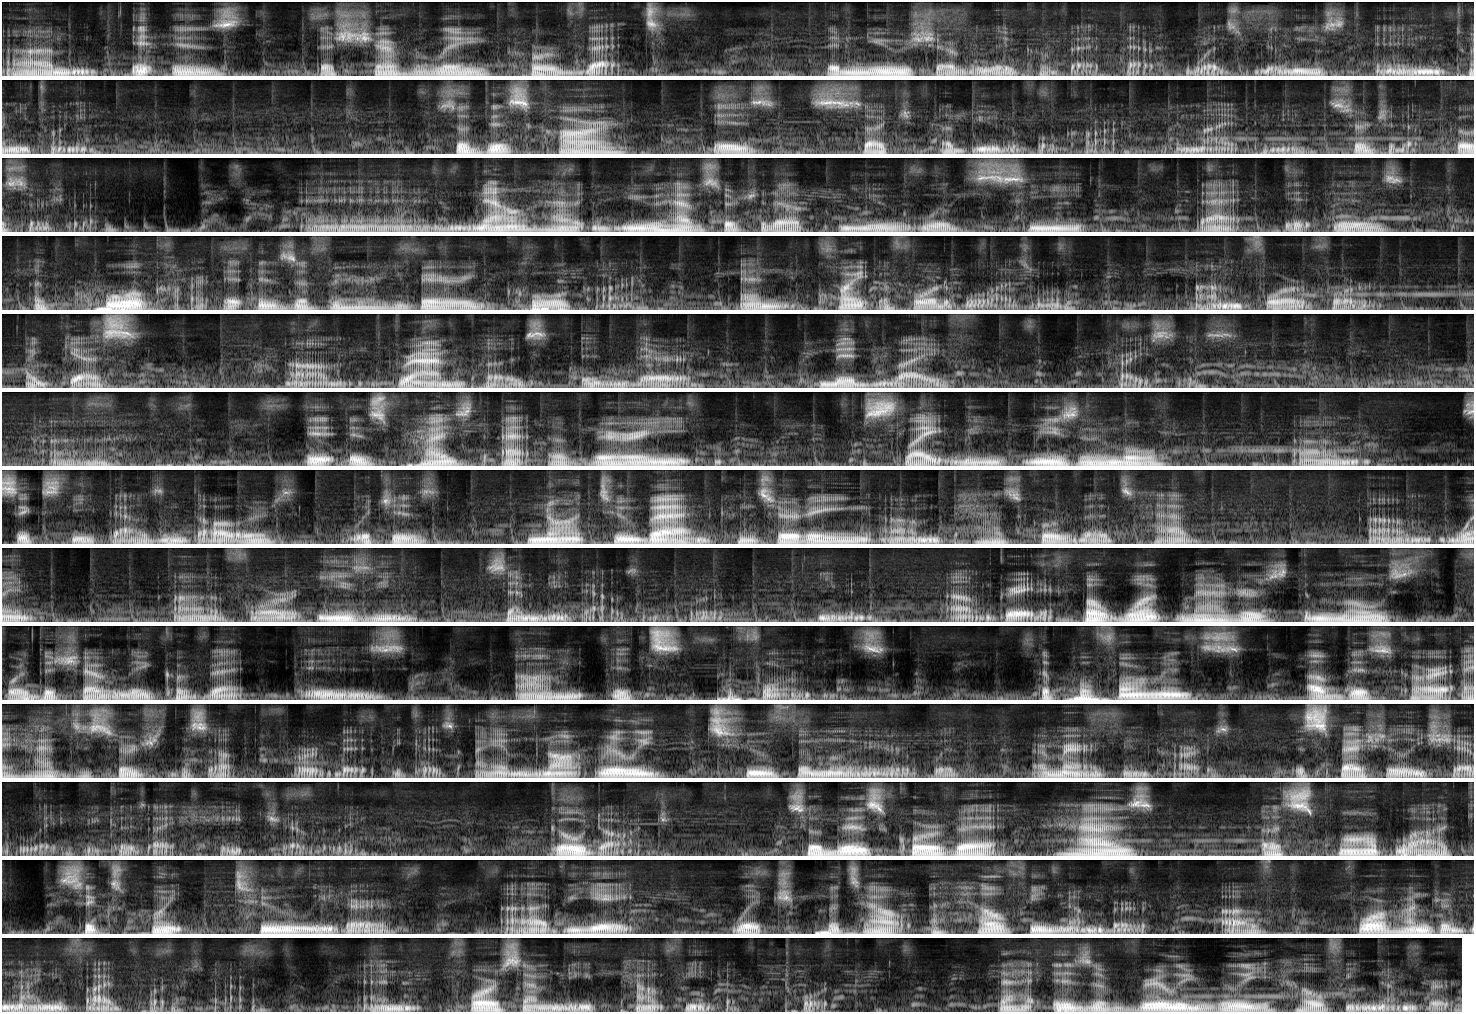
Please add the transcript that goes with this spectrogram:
Um, it is the Chevrolet Corvette, the new Chevrolet Corvette that was released in 2020. So, this car is such a beautiful car, in my opinion. Search it up. Go search it up. And now how you have searched it up, you would see that it is a cool car. It is a very, very cool car, and quite affordable as well. Um, for for, I guess, um, grandpas in their midlife crisis. Uh, it is priced at a very slightly reasonable um, $60,000, which is not too bad considering um, past Corvettes have um, went uh, for easy 70,000 or even um, greater. But what matters the most for the Chevrolet Corvette is um, its performance. The performance of this car, I had to search this up for a bit because I am not really too familiar with American cars, especially Chevrolet, because I hate Chevrolet. Go Dodge. So this Corvette has a small block 6.2 liter uh, V8, which puts out a healthy number of 495 horsepower and 470 pound-feet of torque. That is a really, really healthy number,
